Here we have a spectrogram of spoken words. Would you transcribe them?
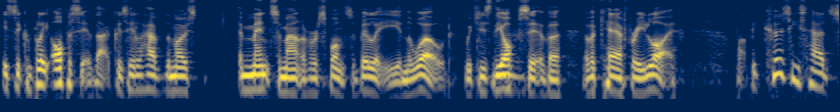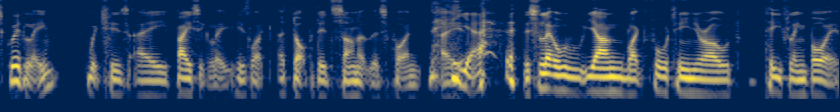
is the complete opposite of that because he'll have the most immense amount of responsibility in the world, which is the opposite of a of a carefree life. But because he's had Squidly, which is a basically his like adopted son at this point, a, yeah. this little young like fourteen year old tiefling boy,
